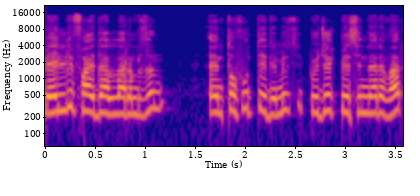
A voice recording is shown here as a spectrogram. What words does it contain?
belli faydalılarımızın entofood dediğimiz böcek besinleri var.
